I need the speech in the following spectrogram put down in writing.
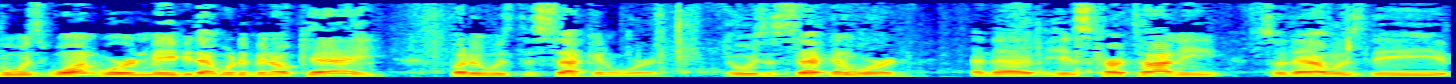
it was one word, maybe that would have been okay, but it was the second word. It was the second word, and that his kartani. So that was the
